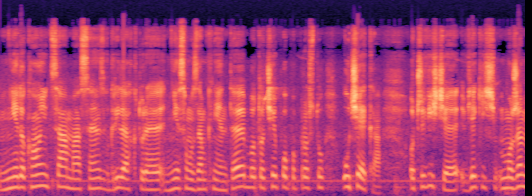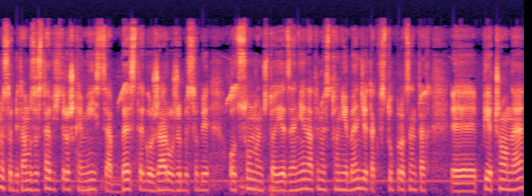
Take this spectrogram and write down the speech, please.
nie do końca ma sens w grillach, które nie są zamknięte, bo to ciepło po prostu ucieka. Oczywiście w jakiś możemy sobie tam zostawić troszkę miejsca bez tego żaru, żeby sobie odsunąć to jedzenie, natomiast to nie będzie tak w 100% y, pieczone,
